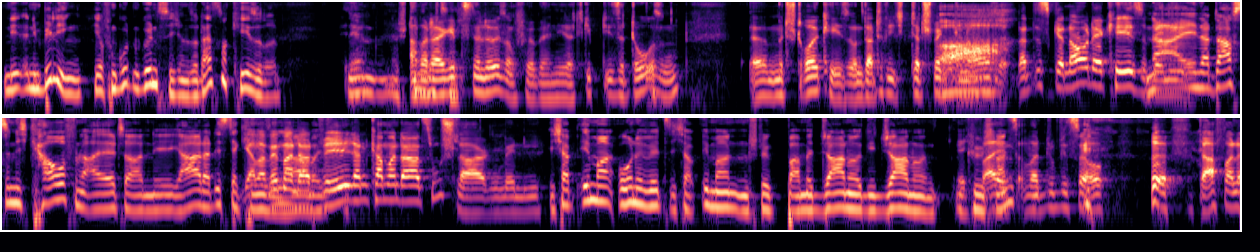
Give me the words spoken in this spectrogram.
nee, in den billigen, hier von gut und günstig und so. Da ist noch Käse drin. Nee, Aber da gibt es eine Lösung für, Benny. Das gibt diese Dosen äh, mit Streukäse und das riecht, das schmeckt Oh. genauso. Das ist genau der Käse. Nein, da darfst du nicht kaufen, Alter. Nee, ja, das ist der Käse. Ja, aber wenn man ja, das will, dann kann man da zuschlagen, Benny. Ich habe immer, ohne Witz, ich habe immer ein Stück Parmigiano di Giano im, im Ich Kühlschrank. weiß, aber du bist ja auch. darf man.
